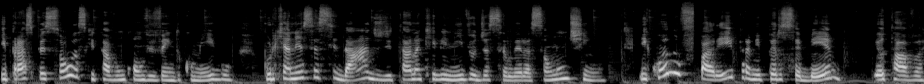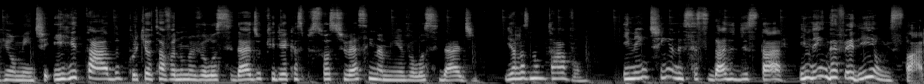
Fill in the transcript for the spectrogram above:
e para as pessoas que estavam convivendo comigo, porque a necessidade de estar naquele nível de aceleração não tinha. E quando eu parei para me perceber eu estava realmente irritada, porque eu estava numa velocidade, eu queria que as pessoas estivessem na minha velocidade. E elas não estavam. E nem tinha necessidade de estar. E nem deveriam estar.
